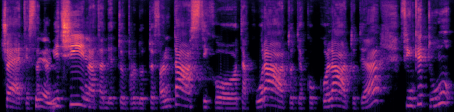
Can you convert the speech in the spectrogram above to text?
cioè ti è stata Sì. vicina, ti ha detto il prodotto è fantastico, ti ha curato, ti ha coccolato, ti ha- finché tu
